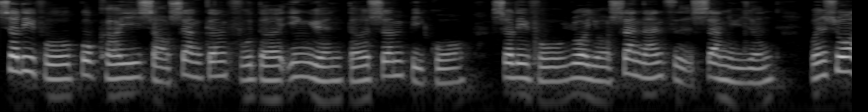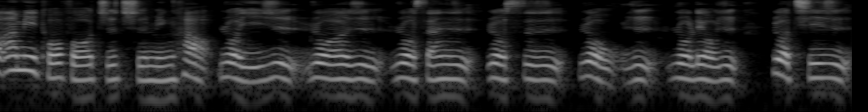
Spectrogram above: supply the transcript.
舍利弗，不可以少善根福德因缘得生彼国。舍利弗，若有善男子、善女人，闻说阿弥陀佛，执持名号，若一日，若二日，若三日，若四日，若五日，若六日，若七日，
